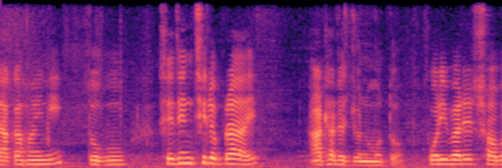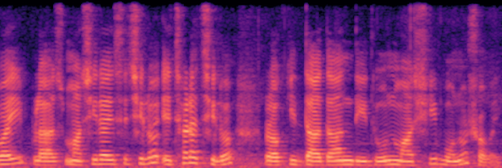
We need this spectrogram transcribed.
ডাকা হয়নি, তবু সেদিন ছিল প্রায় আঠারো জন মতো। পরিবারের সবাই প্লাস মাসিরা এসেছিল। এছাড়া ছিল রকির দাদান, দিদুন, মাসি, বোনও সবাই।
